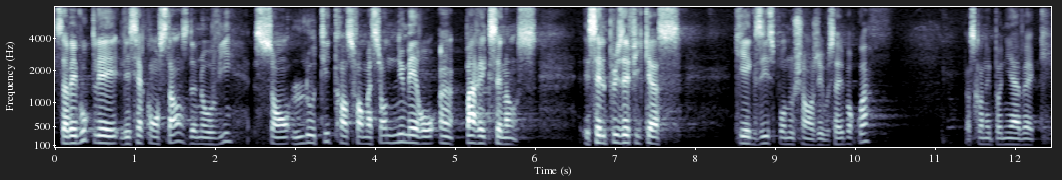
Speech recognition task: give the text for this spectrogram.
Savez-vous que les, circonstances de nos vies sont l'outil de transformation numéro un par excellence? Et c'est le plus efficace qui existe pour nous changer. Vous savez pourquoi? Parce qu'on est pogné avec.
